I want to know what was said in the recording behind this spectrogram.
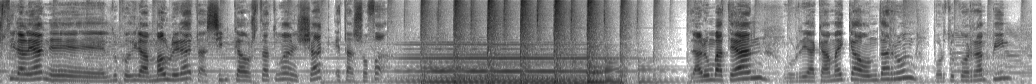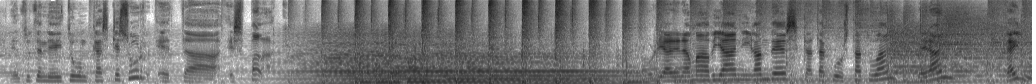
Ostiralean, eh, helduko dira maulera eta zinka ostatuan xak eta sofa. Larun batean, urriak amaika ondarrun, portuko errampin, entzuten ditugun kaskezur eta espalak. Urriaren amabian igandez, kataku ostatuan, beran, gailu.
